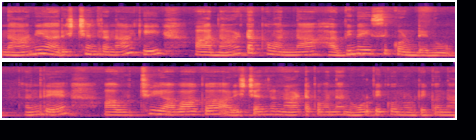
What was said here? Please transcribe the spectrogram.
ನಾನೇ ಹರಿಶ್ಚಂದ್ರನಾಗಿ ಆ ನಾಟಕವನ್ನು ಅಭಿನಯಿಸಿಕೊಂಡೆನು. ಅಂದರೆ ಆ ಹುಚ್ಚು ಯಾವಾಗ ಹರಿಶ್ಚಂದ್ರ ನಾಟಕವನ್ನು ನೋಡಬೇಕು ನೋಡಬೇಕು ಅನ್ನೋ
